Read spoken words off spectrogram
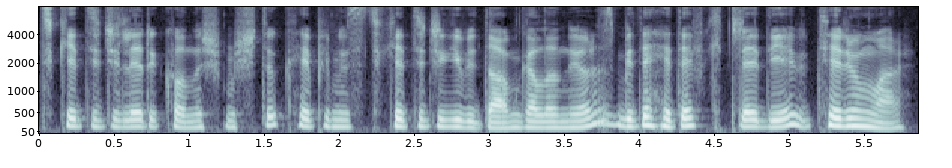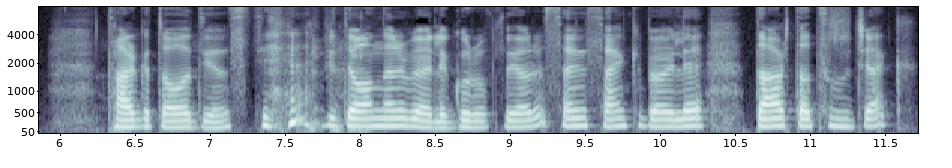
tüketicileri konuşmuştuk. Hepimiz tüketici gibi damgalanıyoruz. Bir de hedef kitle diye bir terim var. Target audience diye. bir de onları böyle grupluyoruz. Hani sanki böyle dart atılacak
